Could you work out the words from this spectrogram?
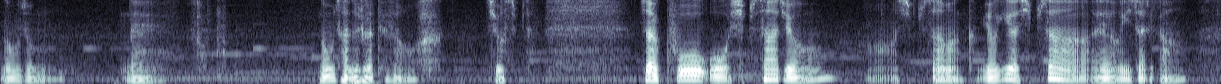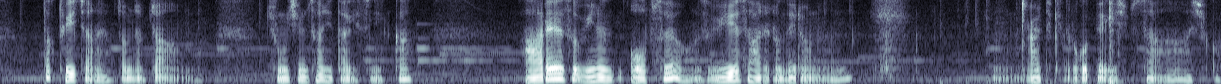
너무 좀네 너무 잔소리 같아서 지웠습니다. 자 9, 5, 14죠. 어, 14만큼 여기가 14예요. 이 자리가 딱 돼 있잖아요. 점점점 중심선이 딱 있으니까 아래에서 위는 없어요. 그래서 위에서 아래로 내려오는 음, 알트키 누르고 124 하시고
